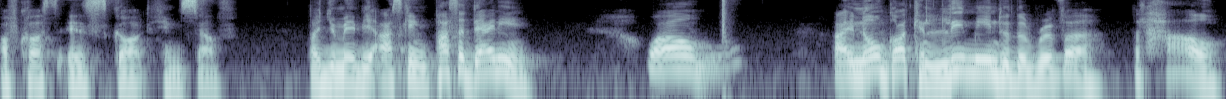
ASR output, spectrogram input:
of course, is God Himself. But you may be asking, Pastor Danny, well, I know God can lead me into the river, but how?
